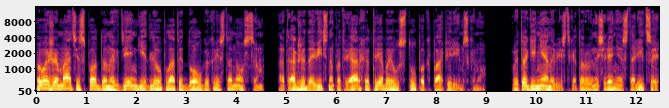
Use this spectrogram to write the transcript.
выжимать из подданных деньги для уплаты долга крестоносцам, а также давить на патриарха, требуя уступок папе римскому. В итоге ненависть, которую население столицы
